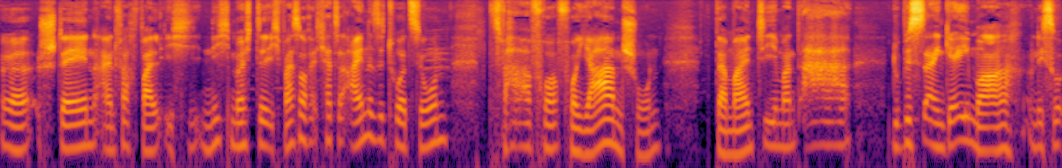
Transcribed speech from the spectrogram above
äh, stellen, einfach weil ich nicht möchte. Ich weiß noch, ich hatte eine Situation, das war aber vor, vor Jahren schon, da meinte jemand, ah, du bist ein Gamer. Und ich so,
